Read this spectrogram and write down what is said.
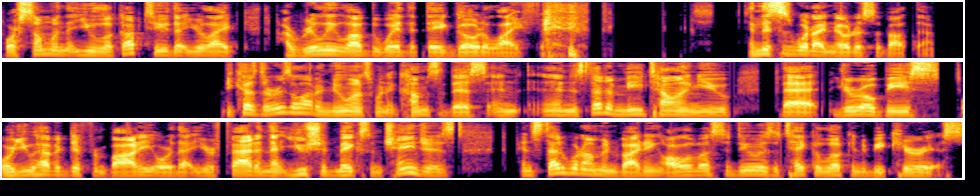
or someone that you look up to that you're like, I really love the way that they go to life. and this is what I notice about them. Because there is a lot of nuance when it comes to this. And, and instead of me telling you that you're obese or you have a different body or that you're fat and that you should make some changes, instead, what I'm inviting all of us to do is to take a look and to be curious.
